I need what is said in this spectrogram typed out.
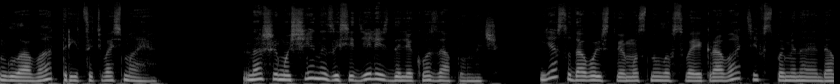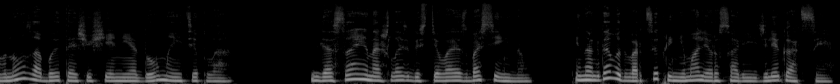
Глава 38. Наши мужчины засиделись далеко за полночь. Я с удовольствием уснула в своей кровати, вспоминая давно забытые ощущения дома и тепла. Для Саи нашлась гостевая с бассейном. Иногда во дворце принимали русалии делегации.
